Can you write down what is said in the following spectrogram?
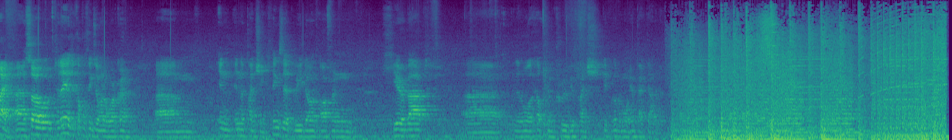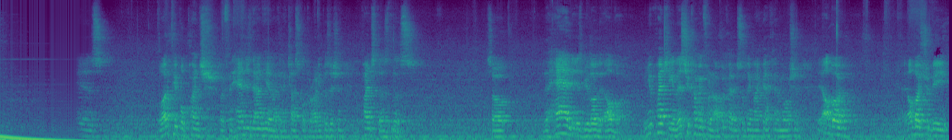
Hi, uh, so today there's a couple things I want to work on um, in, in the punching. Things that we don't often hear about uh, that will help to improve your punch, get a little bit more impact out of it. Is a lot of people punch, but if the hand is down here, like in a classical karate position, the punch does this. So the hand is below the elbow. When you're punching, unless you're coming for an uppercut or something like that kind of motion, the elbow, the elbow should be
